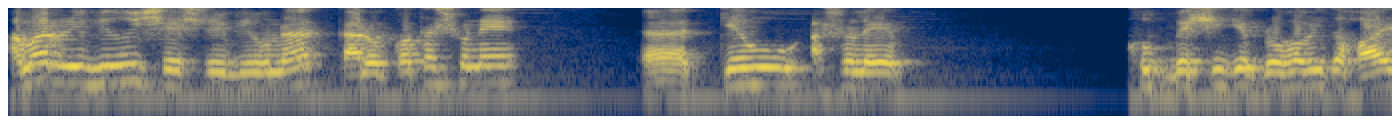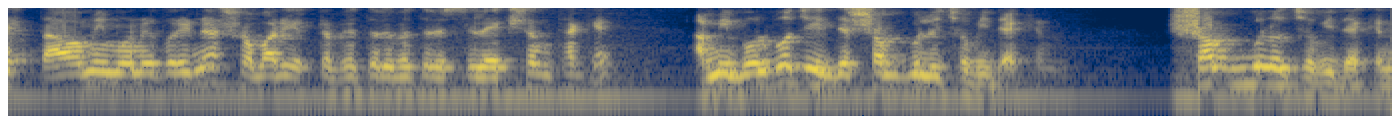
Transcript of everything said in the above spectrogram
আমার রিভিউই শেষ রিভিউ না। কারও কথা শুনে কেউ আসলে খুব বেশি যে প্রভাবিত হয় তাও আমি মনে করি না। সবারই একটা ভেতরে ভেতরে সিলেকশন থাকে। আমি বলব যে এদের সবগুলো ছবি দেখেন। সবগুলো ছবি দেখেন।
